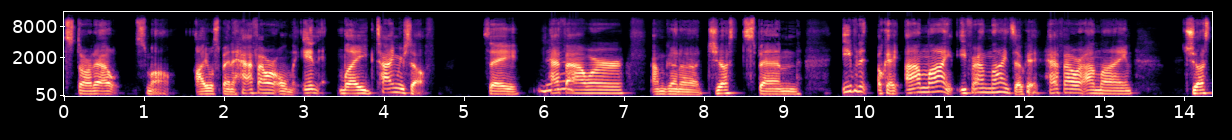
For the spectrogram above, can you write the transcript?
start out small. I will spend a half hour only. And like time yourself. Say half hour i'm gonna just spend even it- okay online even online it's okay half hour online just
